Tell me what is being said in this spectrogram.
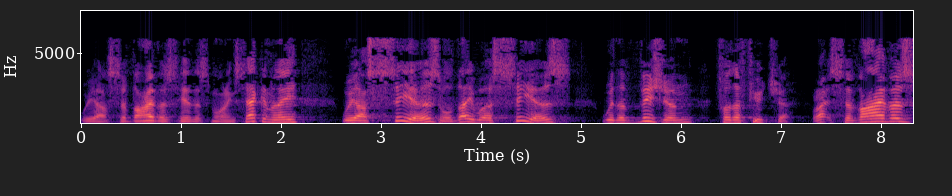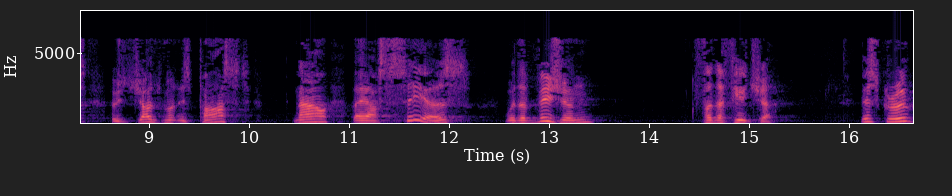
We are survivors here this morning. Secondly, we are seers, or they were seers with a vision for the future. Right? Survivors whose judgment is past. Now they are seers with a vision for the future. This group,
